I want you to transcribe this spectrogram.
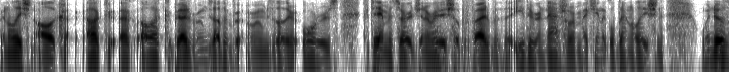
ventilation. All, all, occupied rooms, other rooms, other orders, contaminants are generated shall provide with either natural or mechanical ventilation. Windows,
